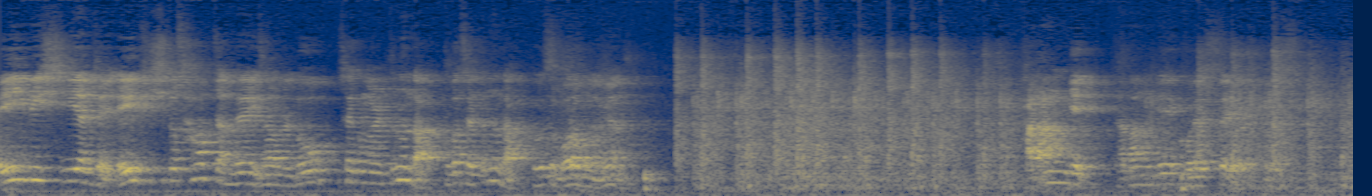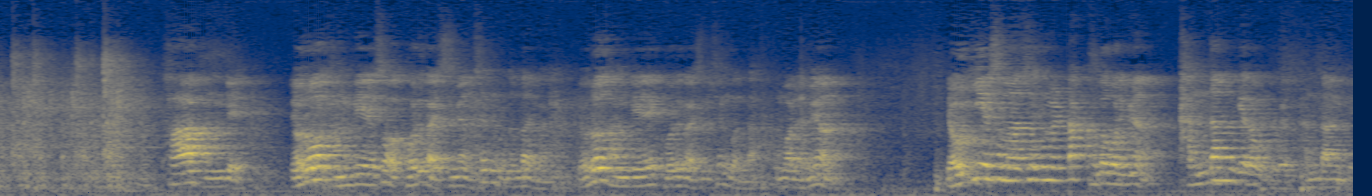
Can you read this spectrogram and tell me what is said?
A, B, C한테 A, B, C도 사업자인데 이 사람들도 세금을 뜯는다. 부가세를 뜯는다. 그것을 뭐라고 하냐면 다단계, 다단계 거래세. 다단계. 여러 단계에서 거래가 있으면 세금 걷는다 이 말이에요. 여러 단계의 거래가 있으면 세금 건다. 뭔 말이냐면 여기에서만 세금을 딱 걷어버리면 단단계라고 불러요. 단단계.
